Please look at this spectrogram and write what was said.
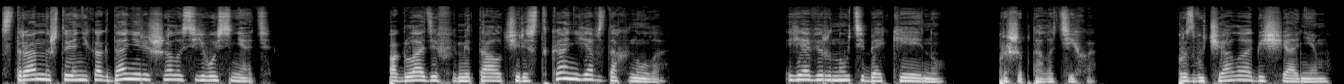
Странно, что я никогда не решалась его снять. Погладив металл через ткань, я вздохнула. «Я верну тебя Кейну», — прошептала тихо. Прозвучало обещанием.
